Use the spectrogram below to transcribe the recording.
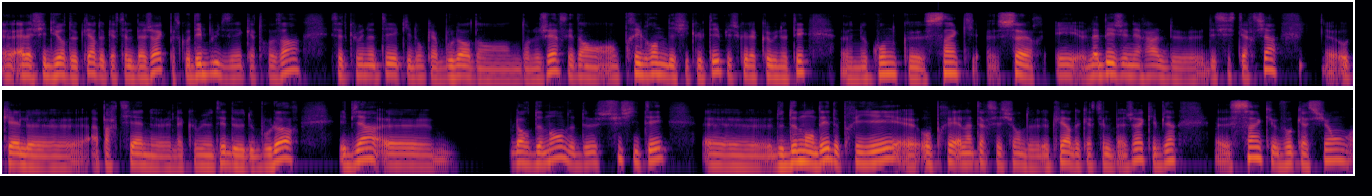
euh, à la figure de Claire de Castelbajac, parce qu'au début des années 80, cette communauté qui est donc à Boulor dans, le Gers est en, très grande difficulté, puisque la communauté euh, ne compte que cinq sœurs. Et l'abbé général des cisterciens, auquel appartiennent la communauté de, de eh bien, leur demande de susciter, euh, de demander, de prier euh, auprès à l'intercession de, Claire de Castelbajac, eh bien euh, cinq vocations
